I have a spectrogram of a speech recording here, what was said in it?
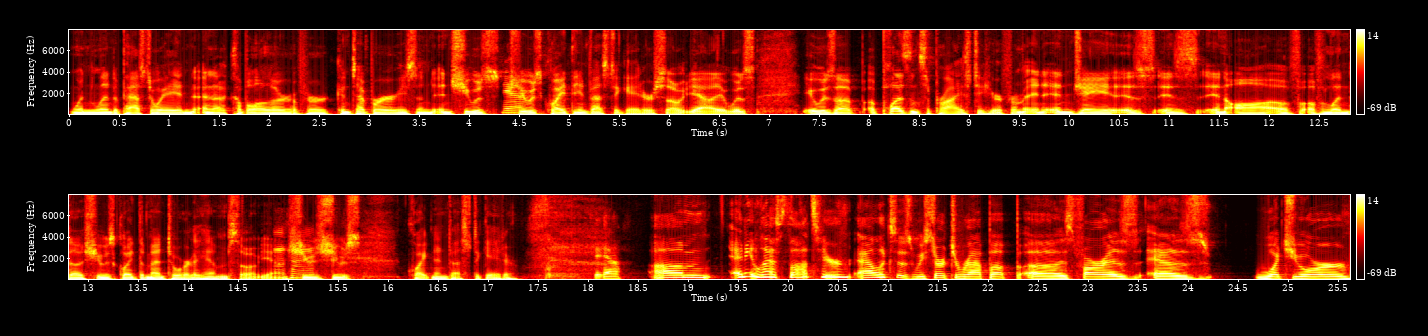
when Linda passed away and, and a couple other of her contemporaries and, and she was yeah. she was quite the investigator. So yeah, it was it was a, a pleasant surprise to hear from it. And, and Jay is is in awe of, of Linda. She was quite the mentor to him. So yeah, mm-hmm. she was she was quite an investigator. Yeah. Um, any last thoughts here, Alex, as we start to wrap up, uh, as far as as what your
